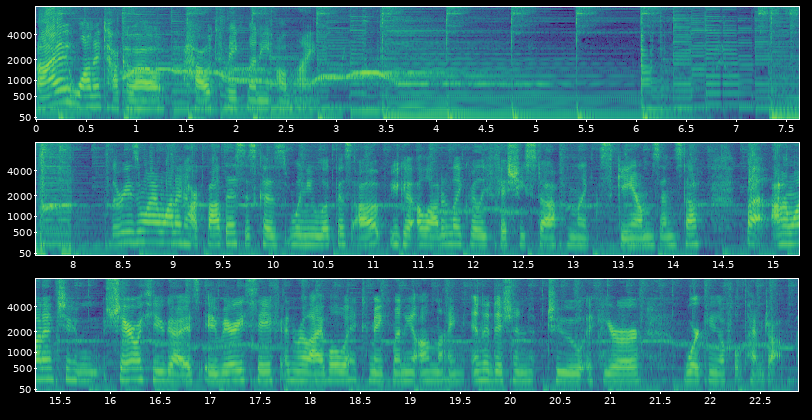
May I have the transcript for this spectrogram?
I want to talk about how to make money online. The reason why I want to talk about this is because when you look this up, you get a lot of like really fishy stuff and like scams and stuff. But I wanted to share with you guys a very safe and reliable way to make money online in addition to if you're working a full-time job.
